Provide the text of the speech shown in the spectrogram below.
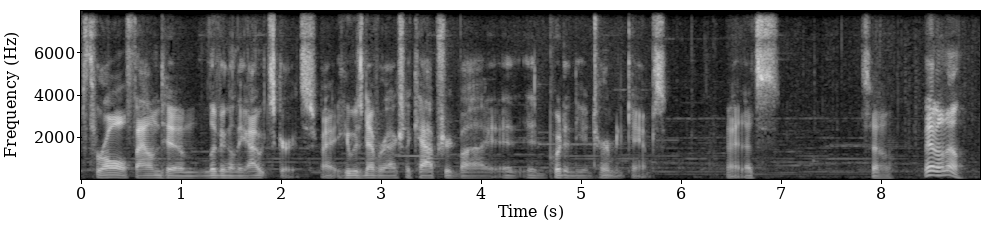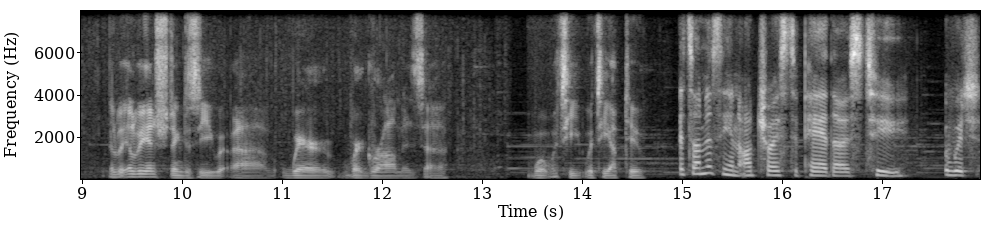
Thrall found him living on the outskirts. Right? He was never actually captured by and, and put in the internment camps. Right? That's so. I don't know. It'll be, it'll be interesting to see uh, where where Grom is. Uh, what, what's he what's he up to? It's honestly an odd choice to pair those two, which,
